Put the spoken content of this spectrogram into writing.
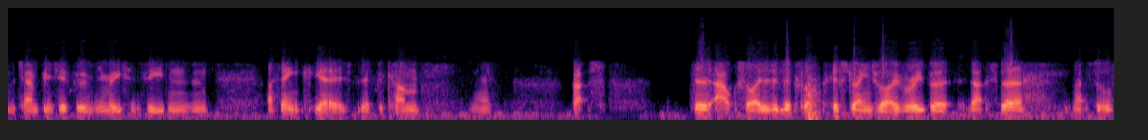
the championship in, in, recent seasons, and I think yeah, it's, they've become you know perhaps to outsiders it looks like a strange rivalry, but that's the that's sort of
